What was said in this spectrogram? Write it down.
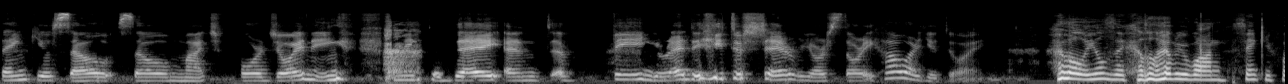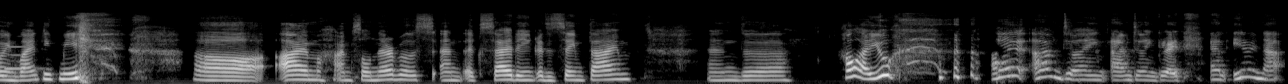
Thank you so, so much for joining me today and uh, being ready to share your story. How are you doing? Hello, Ilze. Hello, everyone. Thank you for inviting me. uh, I'm I'm so nervous and exciting at the same time. And uh, how are you? I, I'm doing I'm doing great. And Irina,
